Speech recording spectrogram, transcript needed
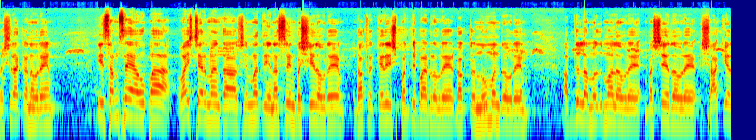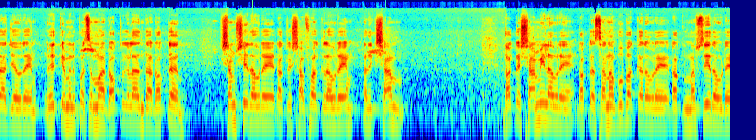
ಬಶೀರಾಖಾನ್ ಅವರೇ, ಈ ಸಂಸ್ಥೆಯ ಉಪ ವೈಸ್ ಚೇರ್ಮನ್ ಅಂತ ಶ್ರೀಮತಿ ನಸ್ರೀನ್ ಬಶೀರ್ ಅವರೇ, ಡಾಕ್ಟರ್ ಕೆರೀಶ್ ಪರ್ತಿಪಾಡ್ರವರೇ ಡಾಕ್ಟರ್ ನೂಮನ್ ರವರೇ ಅಬ್ದುಲ್ಲಾ ಮದುಮಲ್ ಅವರೇ, ಬಶೀರ್ ಅವರೇ, ಶಾಕಿರ್ ರಾಜ್ ಅವರೇ, ವೇದಿಕೆ ಮೇಲೆ ಉಪಸ್ಥಿತ ಡಾಕ್ಟರ್ಗಳಾದಂಥ ಡಾಕ್ಟರ್ ಶಂಶೀರ್ ಅವರೇ, ಡಾಕ್ಟರ್ ಶಫಾಕರ್ ಅವರೇ ಅದಕ್ಕೆ ಶಾಮ್ ಡಾಕ್ಟರ್ ಶಾಮೀಲ್ ಅವರೇ, ಡಾಕ್ಟರ್ ಸನ ಅಬೂಬಕ್ಕರ್ ಅವರೇ, ಡಾಕ್ಟರ್ ನಫ್ಸೀರ್ ಅವರೇ,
